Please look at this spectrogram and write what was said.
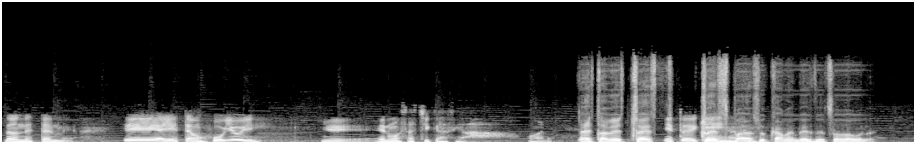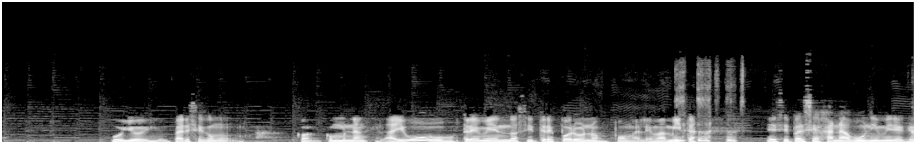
dónde está el mega? Eh, ahí está un Huyui. Eh, hermosas chicas así. Ah, vale. Esta vez tres, ¿Esto de qué? tres para su cama en vez de solo una. Huyui, parece como, con- como un ángel. Ay, uh, tremendo, así tres por uno, póngale, mamita. Ese parece a Hanabuni, mire que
